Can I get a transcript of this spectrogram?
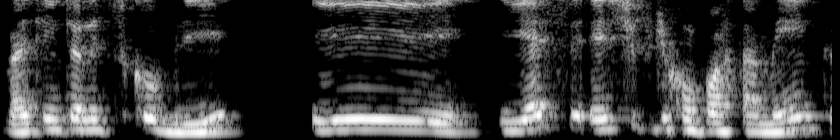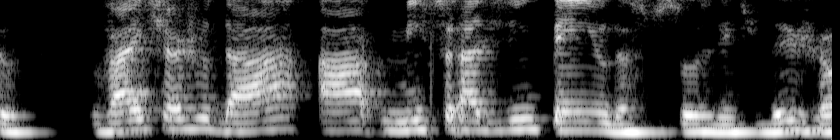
vai tentando descobrir, e, e esse, esse tipo de comportamento vai te ajudar a mensurar desempenho das pessoas dentro do DJ.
